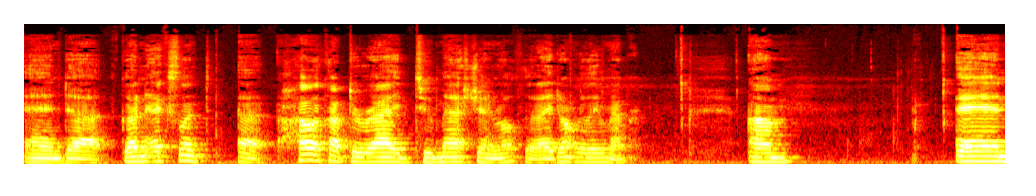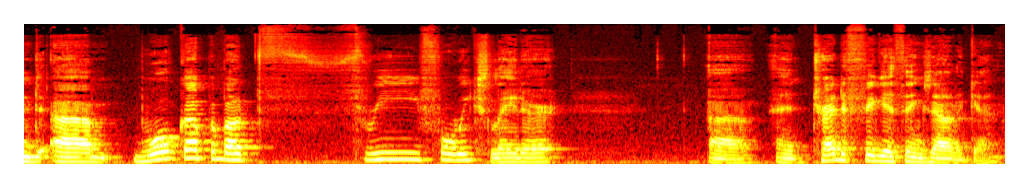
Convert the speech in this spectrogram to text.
and uh, got an excellent uh, helicopter ride to Mass General that I don't really remember. Um, and um, woke up about three, four weeks later uh, and tried to figure things out again.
